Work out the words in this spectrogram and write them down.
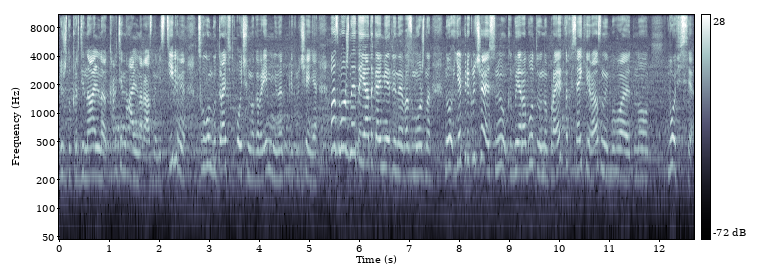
между кардинально, кардинально разными стилями, время, поскольку он будет тратить очень много времени на переключение. Возможно, это я такая медленная, возможно, но я переключаюсь, ну, как бы я работаю на проектах, всякие разные бывают, но в офисе.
